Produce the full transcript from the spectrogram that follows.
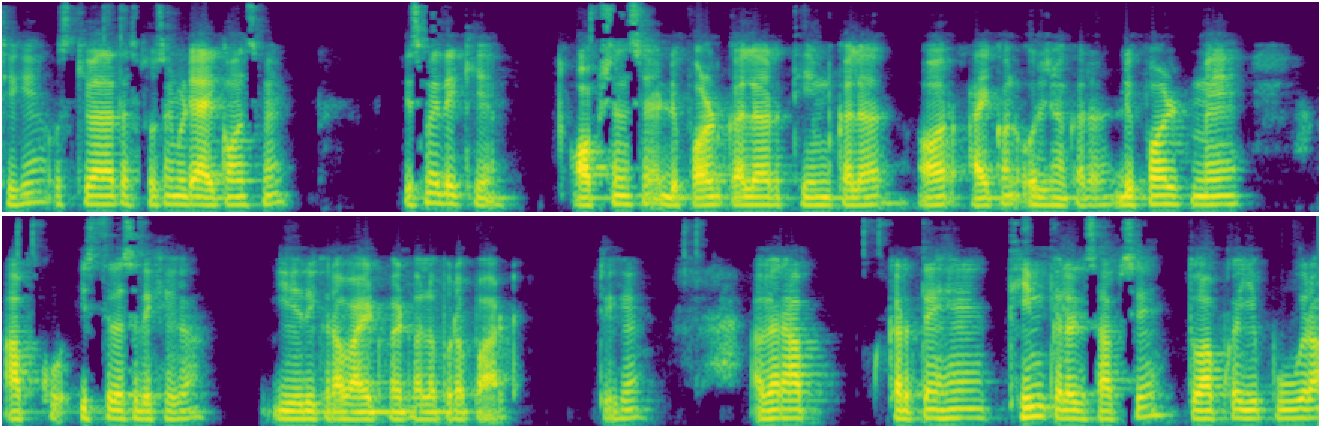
ठीक है? उसके बाद आता है सोशल मीडिया आइकॉन्स में। इसमें देखिए ऑप्शन है डिफ़ॉल्ट कलर थीम कलर और आइकॉन ओरिजिनल कलर डिफ़ॉल्ट में आपको इस तरह से दिखेगा। ये दिख रहा वाइट वाइट वाला पूरा पार्ट ठीक है? अगर आप करते हैं थीम कलर के हिसाब से तो आपका ये पूरा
